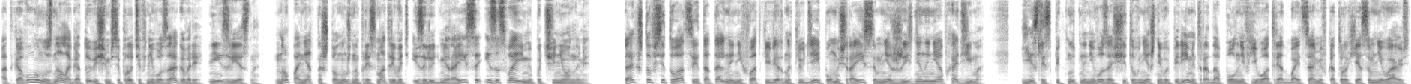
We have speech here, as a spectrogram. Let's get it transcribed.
От кого он узнал о готовящемся против него заговоре, неизвестно, но понятно, что нужно присматривать и за людьми Раиса, и за своими подчиненными. Так что в ситуации тотальной нехватки верных людей помощь Раисы мне жизненно необходима. Если спекнуть на него защиту внешнего периметра, дополнив его отряд бойцами, в которых я сомневаюсь,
